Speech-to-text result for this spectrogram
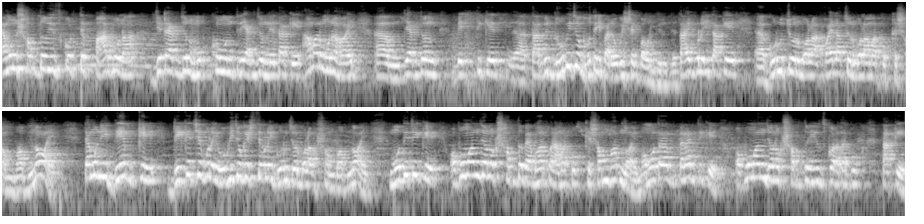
এমন শব্দ ইউজ করতে পারব না যেটা একজন মুখ্যমন্ত্রী একজন নেতাকে আমার মনে হয় যে একজন ব্যক্তিকে তার বিরুদ্ধে অভিযোগ হতেই পারে অভিষেক বাবুর বিরুদ্ধে। তাই বলেই তাকে গরুচোর বলা কয়লাচোর বলা আমার পক্ষে সম্ভব নয়। তেমনি দেবকে ডেকেছে বলেই অভিযোগ এসছে বলেই গরুচোর বলা সম্ভব নয়। মোদিজিকে অপমানজনক শব্দ ব্যবহার করা আমার পক্ষে সম্ভব নয়। মমতা ব্যানার্জিকে অপমানজনক শব্দ ইউজ করা তার তাকে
